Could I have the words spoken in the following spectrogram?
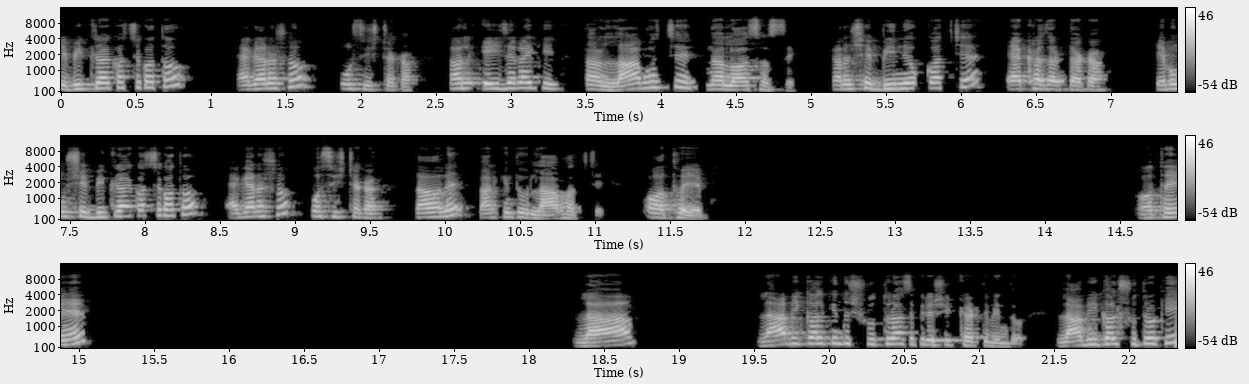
সে বিক্রয় করছে কত? এগারোশো পঁচিশ টাকা। তাহলে এই জায়গায় কি তার লাভ হচ্ছে না লস হচ্ছে? কারণ সে বিনিয়োগ করছে এক হাজার টাকা এবং সে বিক্রয় করছে কত? এগারোশো পঁচিশ টাকা। তাহলে তার কিন্তু লাভ হচ্ছে। অথয়েব অতএব, লাভ লাভ ইকল কিন্তু সূত্র আছে প্রিয় শিক্ষার্থীবৃন্দ। লাভ ইকল সূত্র কি?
